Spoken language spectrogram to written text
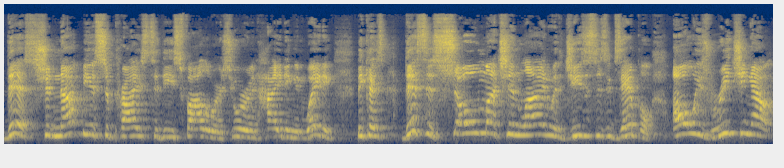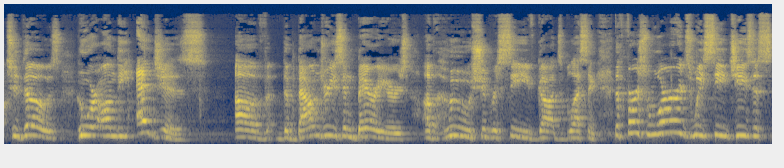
This should not be a surprise to these followers who are in hiding and waiting because this is so much in line with Jesus' example, always reaching out to those who are on the edges of the boundaries and barriers of who should receive God's blessing. The first words we see Jesus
